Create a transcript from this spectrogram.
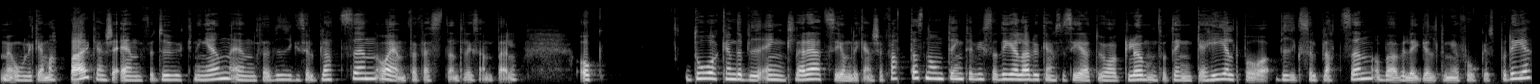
med olika mappar, kanske en för dukningen, en för vigselplatsen och en för festen till exempel. Och då kan det bli enklare att se om det kanske fattas någonting till vissa delar. Du kanske ser att du har glömt att tänka helt på vigselplatsen och behöver lägga lite mer fokus på det.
